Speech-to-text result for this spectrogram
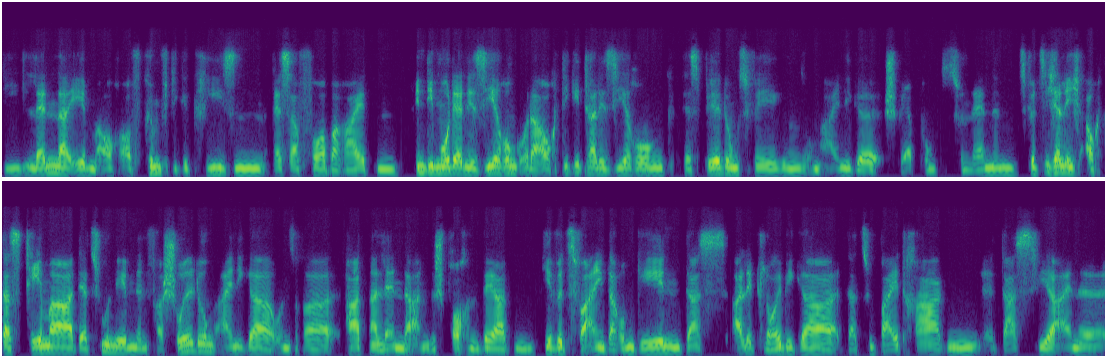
die Länder eben auch auf künftige Krisen besser vorbereiten, in die Modernisierung oder auch Digitalisierung des Bildungswegen, um einige Schwerpunkte zu nennen. Es wird sicherlich auch das Thema der zunehmenden Verschuldung einiger unserer Partnerländer angesprochen werden. Hier wird es vor Dingen darum gehen, dass alle Gläubiger dazu beitragen, dass wir eine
